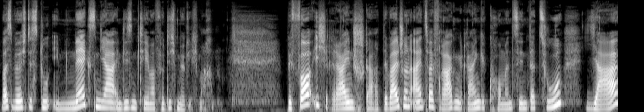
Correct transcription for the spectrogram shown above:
was möchtest du im nächsten Jahr in diesem Thema für dich möglich machen. Bevor ich reinstarte, weil schon ein, zwei Fragen reingekommen sind dazu, ja,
